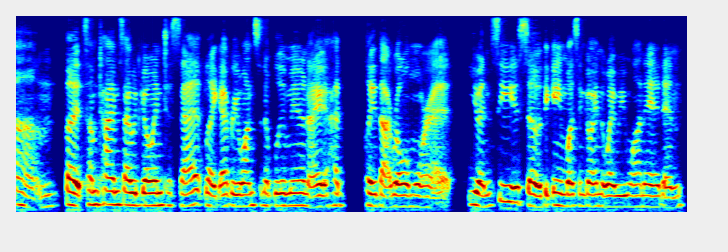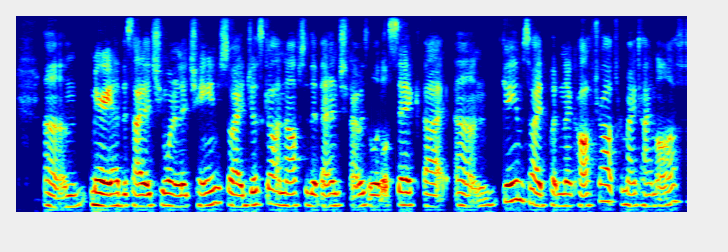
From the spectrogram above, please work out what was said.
Um, but sometimes I would go into set, like every once in a blue moon. I had played that role more at UNC, so the game wasn't going the way we wanted. And um, Mary had decided she wanted to change. So I had just gotten off to the bench and I was a little sick that um, game. So I'd put in a cough drop for my time off.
